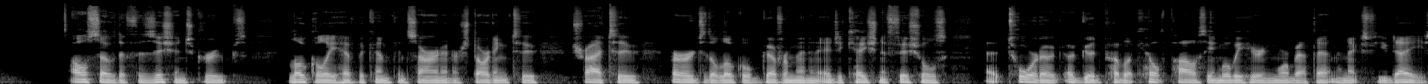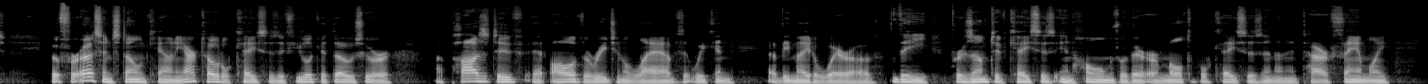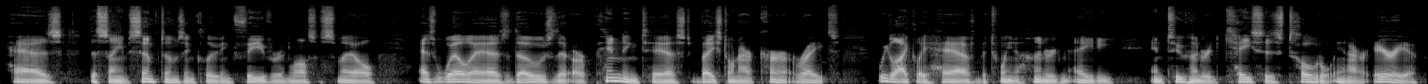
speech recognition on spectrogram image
Also, the physicians groups locally have become concerned and are starting to try to urge the local government and education officials uh, toward a, a, good public health policy, and we'll be hearing more about that in the next few days. But for us in Stone County, our total cases, if you look at those who are uh, positive at all of the regional labs that we can uh, be made aware of, the presumptive cases in homes where there are multiple cases in an entire family has the same symptoms, including fever and loss of smell, as well as those that are pending tests based on our current rates, we likely have between 180 and 200 cases total in our area.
